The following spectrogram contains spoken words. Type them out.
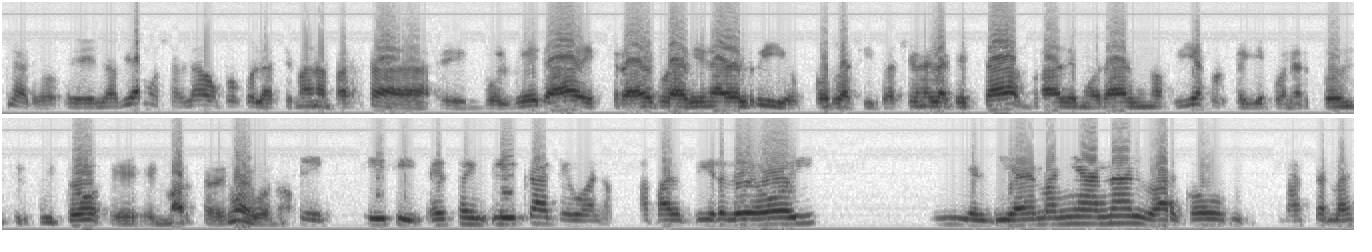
Claro, eh, lo habíamos hablado un poco la semana pasada, eh, volver a extraer la arena del río por la situación en la que está va a demorar unos días porque hay que poner todo el circuito eh, en marcha de nuevo, ¿no? Sí, sí, sí, eso implica que, bueno, a partir de hoy y el día de mañana el barco va a hacer la,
